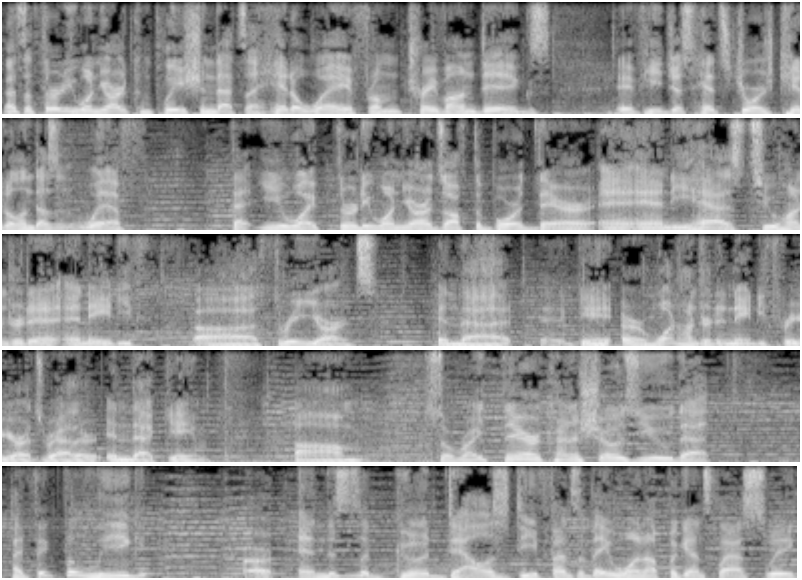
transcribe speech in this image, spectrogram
That's a 31 yard completion. That's a hit away from Trevon Diggs. If he just hits George Kittle and doesn't whiff, that you wipe 31 yards off the board there, and, he has 283 yards in that game, or 183 yards rather in that game. Um, so right there kind of shows you that I think the league, and this is a good Dallas defense that they went up against last week,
